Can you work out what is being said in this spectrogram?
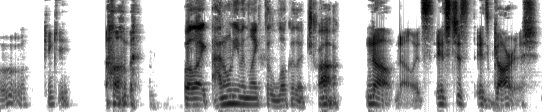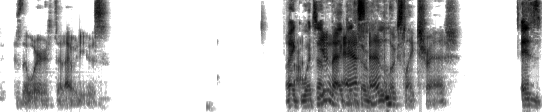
Ooh, kinky. Um, But like I don't even like the look of the truck. No, no, it's it's just it's garish is the word that I would use. Like what's up? Even the like, ass the end roof- looks like trash. is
